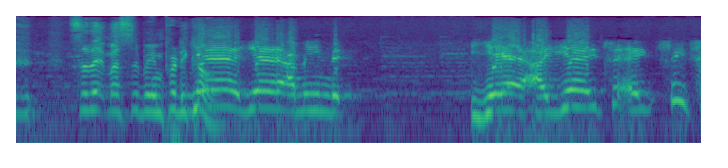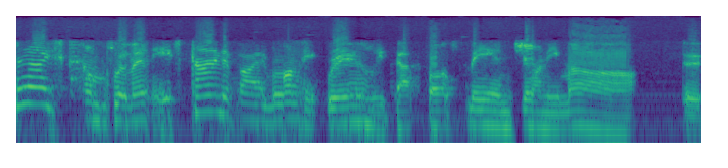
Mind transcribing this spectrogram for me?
so that must have been pretty cool. Yeah, yeah. I mean, yeah, uh, yeah. It's, it's it's a nice compliment. It's kind of ironic, really, that both me and Johnny Marr uh,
